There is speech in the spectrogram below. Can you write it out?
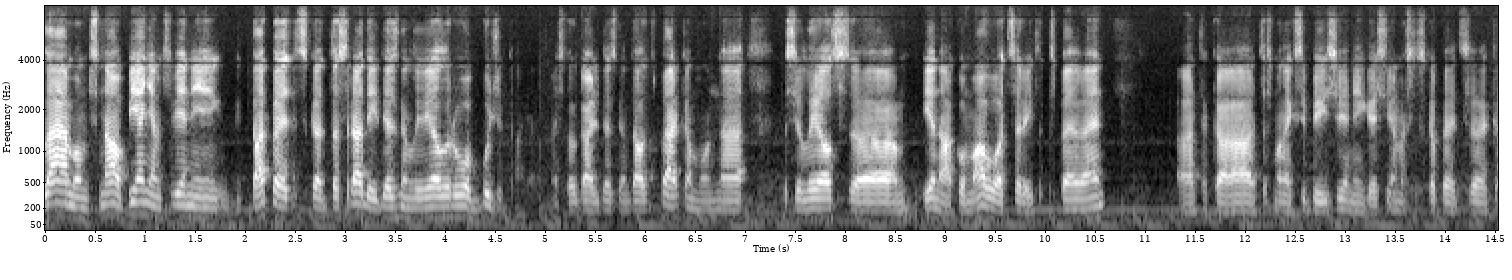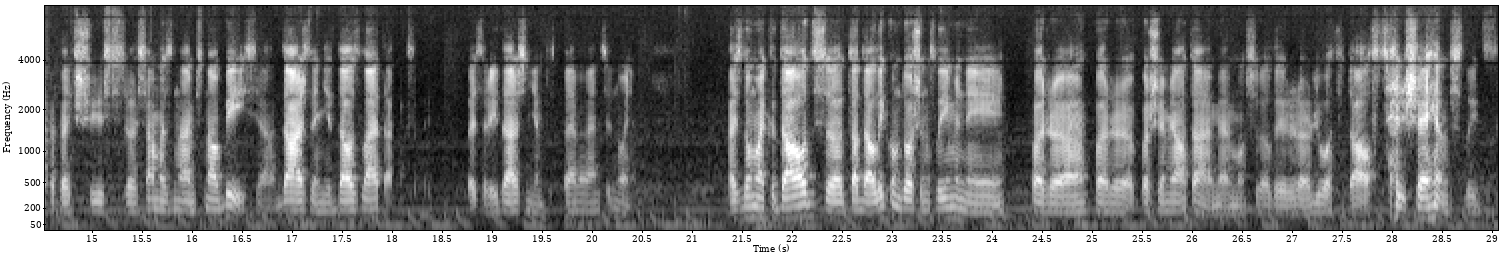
lēmums nav pieņemts vienīgi tāpēc, ka tas radīja diezgan lielu robu budžetā. Mēs to gaļu diezgan daudz pērkam, un uh, tas ir liels uh, ienākuma avots arī tas PVN. Uh, kā, tas, man liekas, ir bijis vienīgais iemesls, kāpēc, kāpēc šis samazinājums nav bijis. Jā. Dārziņi ir daudz lētāks, tāpēc arī dārziņiem tas PVN ir noņemts. Es domāju, ka daudz tādā likumdošanas līmenī par, par, par šiem jautājumiem mums vēl ir ļoti tāls ceļš ejams līdz,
